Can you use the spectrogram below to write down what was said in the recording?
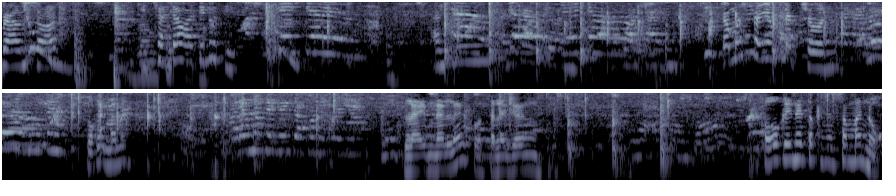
Brown sauce? Siya daw, Ate Lucy. Ano? Kamusta yung lechon? Okay, mami. Lime na lime po. Talagang okay na to kasi sa manok.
